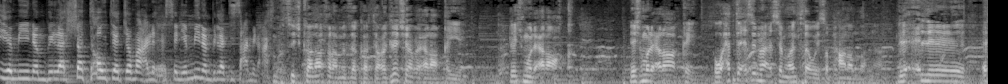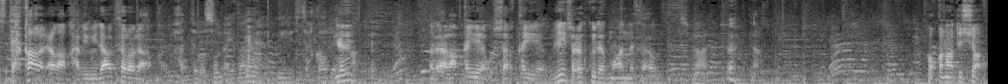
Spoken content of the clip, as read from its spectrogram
يمينا بالله شت اوت يا جماعة لحسن يمينا بالله تسعة من عشرة. بس اشكال افرع من ذكرت عاد ليش يابا عراقية؟ ليش مو العراق؟ ليش مو العراقي؟ هو حتى اسمها اسم أنثوي سبحان الله. ل- لاستحقار العراق حبيبي لا أكثر ولا أقل. حتى الاسم أيضا باستحقار ليه؟ العراقية والشرقية، ليش عود كلها مؤنث عود؟ نعم وقناه الشرق.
